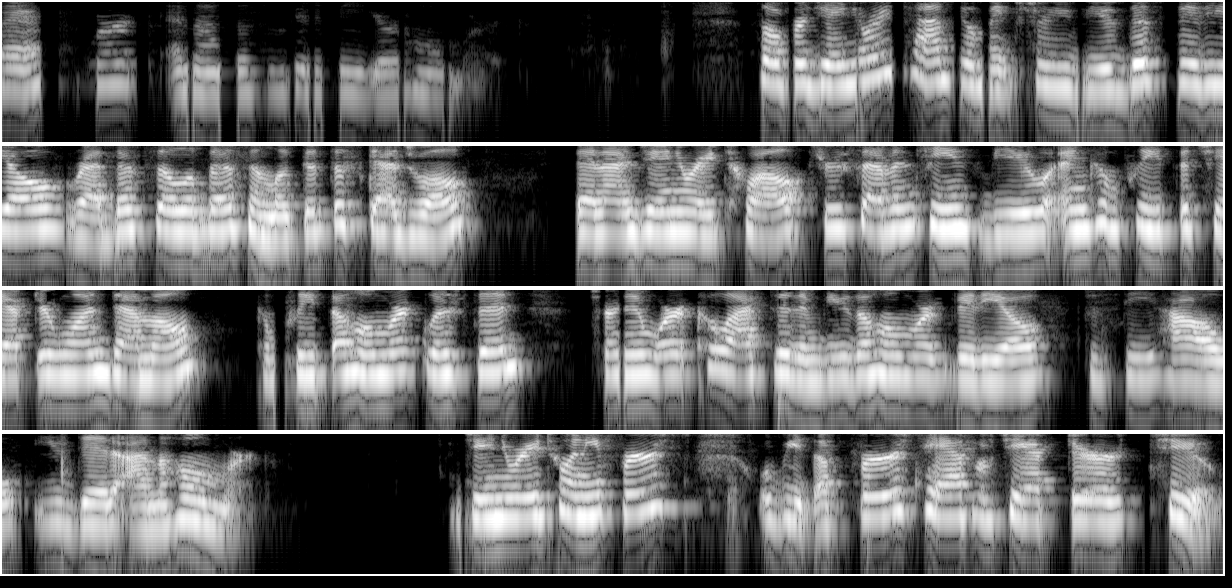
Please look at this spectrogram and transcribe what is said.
classwork. And then this is going to be your homework. So for January 10th, you'll make sure you viewed this video, read the syllabus, and looked at the schedule. Then on January 12th through 17th, view and complete the Chapter 1 demo, complete the homework listed, turn in work collected, and view the homework video to see how you did on the homework. January 21st will be the first half of Chapter 2,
